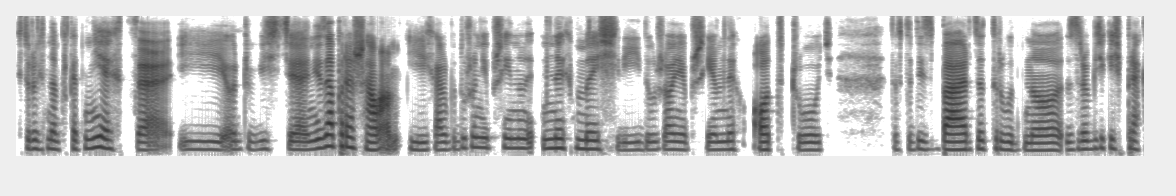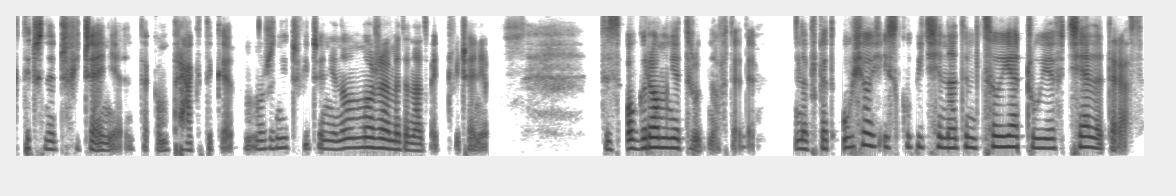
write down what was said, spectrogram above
których na przykład nie chcę i oczywiście nie zapraszałam ich, albo dużo nieprzyjemnych myśli, dużo nieprzyjemnych odczuć, to wtedy jest bardzo trudno zrobić jakieś praktyczne ćwiczenie, taką praktykę. Może nie ćwiczenie, no możemy to nazwać ćwiczeniem. To jest ogromnie trudno wtedy. Na przykład usiąść i skupić się na tym, co ja czuję w ciele teraz.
